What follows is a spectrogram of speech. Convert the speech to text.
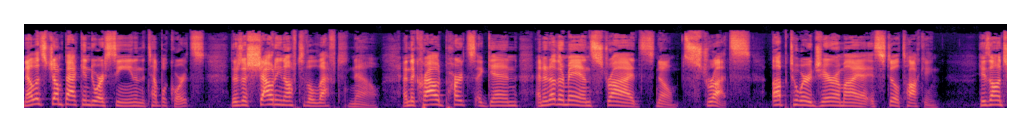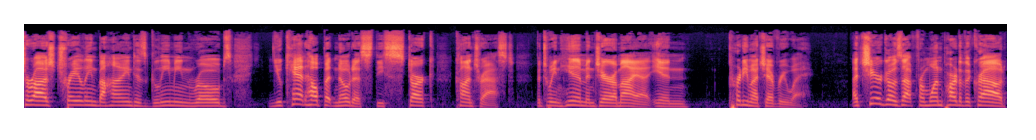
Now let's jump back into our scene in the temple courts. There's a shouting off to the left now, and the crowd parts again, and another man strides, no, struts, up to where Jeremiah is still talking. His entourage trailing behind his gleaming robes. You can't help but notice the stark contrast between him and Jeremiah in pretty much every way. A cheer goes up from one part of the crowd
